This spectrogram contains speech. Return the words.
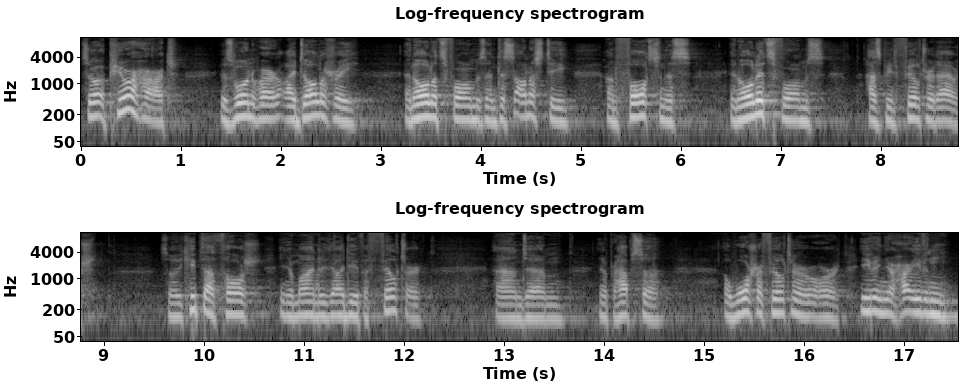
So a pure heart is one where idolatry in all its forms and dishonesty and falseness in all its forms has been filtered out. So you keep that thought in your mind, the idea of a filter, and um, you know, perhaps a, a water filter, or even your heart, even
